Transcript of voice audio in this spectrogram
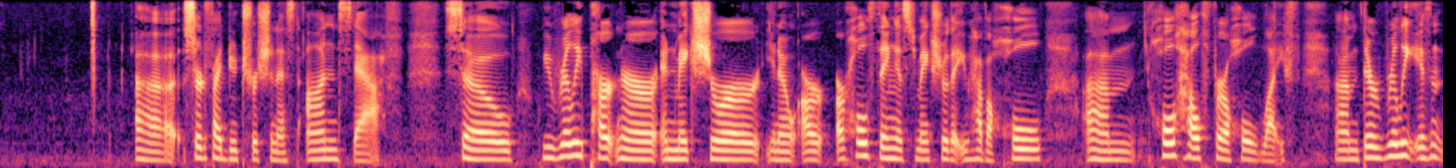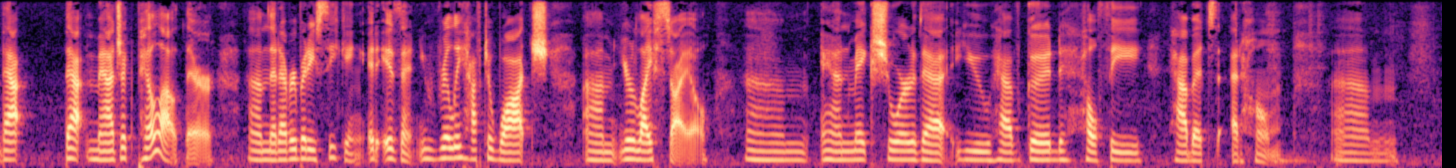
uh, certified nutritionist on staff. So we really partner and make sure you know our our whole thing is to make sure that you have a whole um, whole health for a whole life. Um, there really isn't that that magic pill out there um, that everybody's seeking. It isn't. You really have to watch um, your lifestyle um, and make sure that you have good, healthy habits at home. Um,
